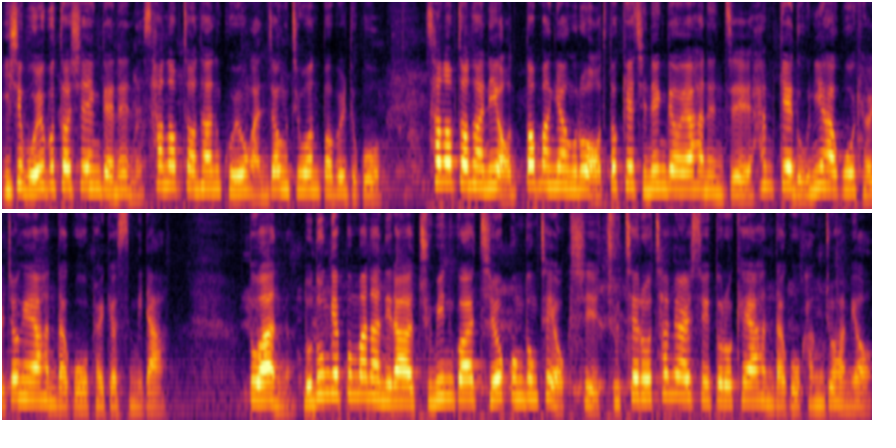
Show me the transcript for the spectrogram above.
25일부터 시행되는 산업전환 고용안정지원법을 두고 산업전환이 어떤 방향으로 어떻게 진행되어야 하는지 함께 논의하고 결정해야 한다고 밝혔습니다. 또한 노동계뿐만 아니라 주민과 지역 공동체 역시 주체로 참여할 수 있도록 해야 한다고 강조하며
